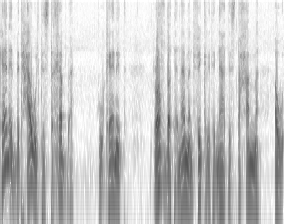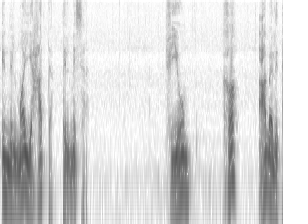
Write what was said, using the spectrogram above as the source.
كانت بتحاول تستخبى وكانت رافضة تماما فكرة إنها تستحمى أو إن المية حتى تلمسها. في يوم خ عملت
